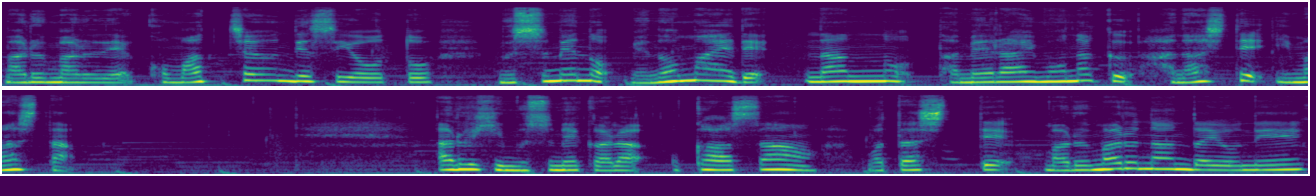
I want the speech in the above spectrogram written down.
〇〇で困っちゃうんですよと娘の目の前で何のためらいもなく話していました。ある日娘から「お母さん私ってまるなんだよね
